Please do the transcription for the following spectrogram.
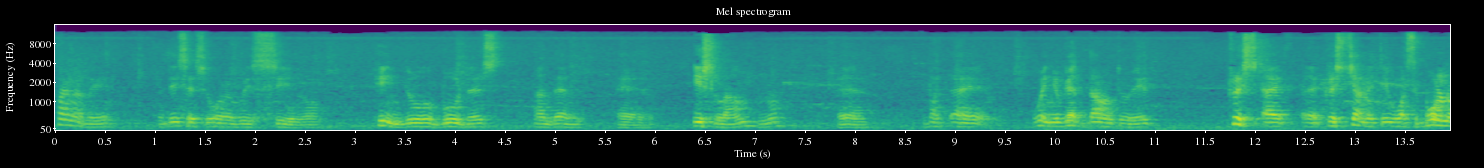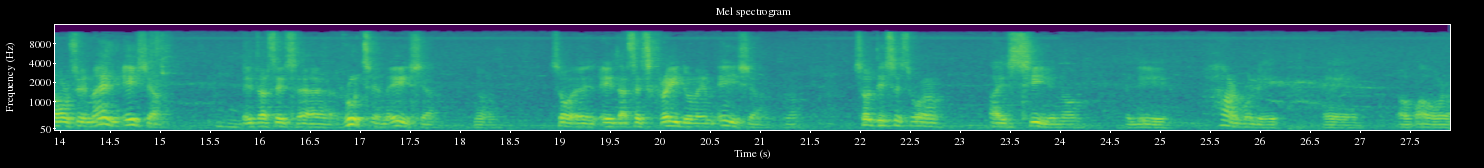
finally, this is where we see, you know, Hindu, Buddhist, and then uh, Islam, you know. Uh, but uh, when you get down to it, Chris, uh, uh, Christianity was born also in Asia. It has its uh, roots in Asia. You know. So it, it has its cradle in Asia. You know. So this is where I see, you know, the harmony uh, of our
